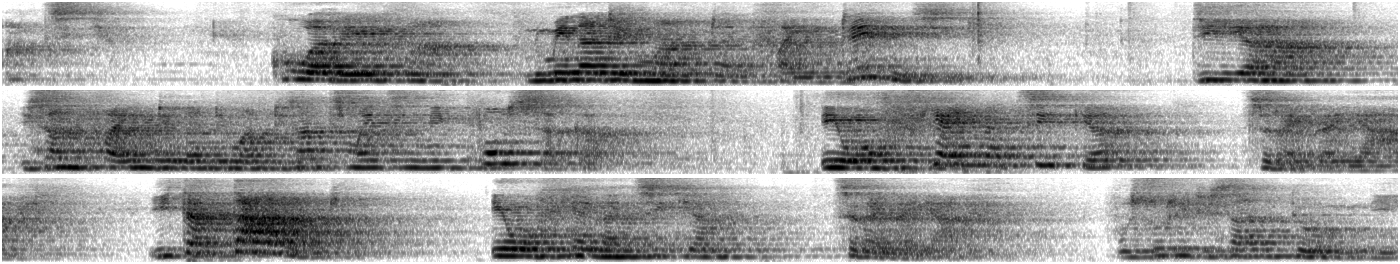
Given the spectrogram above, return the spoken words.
antsika. Koa rehefa nomen'Andriamanitra ny fahendrena isika, dia izany fahendren'Andriamanitra izany tsy maintsy miposaka eo amin'ny fiainantsika tsirairay avy, hita taratra eo amin'ny fiainantsika tsirairay avy. Voasoritra izany teo amin'ny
